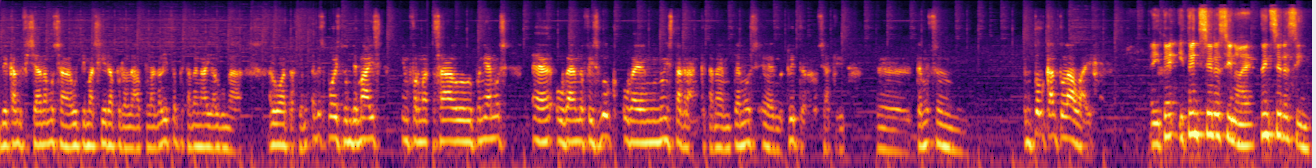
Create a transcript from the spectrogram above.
de cando fixéramos a última xira por la, por la Galiza, pois tamén hai algunha, algunha actuación. E despois, donde máis información poñemos, eh, ou ben no Facebook ou ben no Instagram, que tamén temos eh, no Twitter, o sea que eh, temos en, en todo canto lá hai. E tem, e tem de ser assim, não é? Tem de ser assim.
